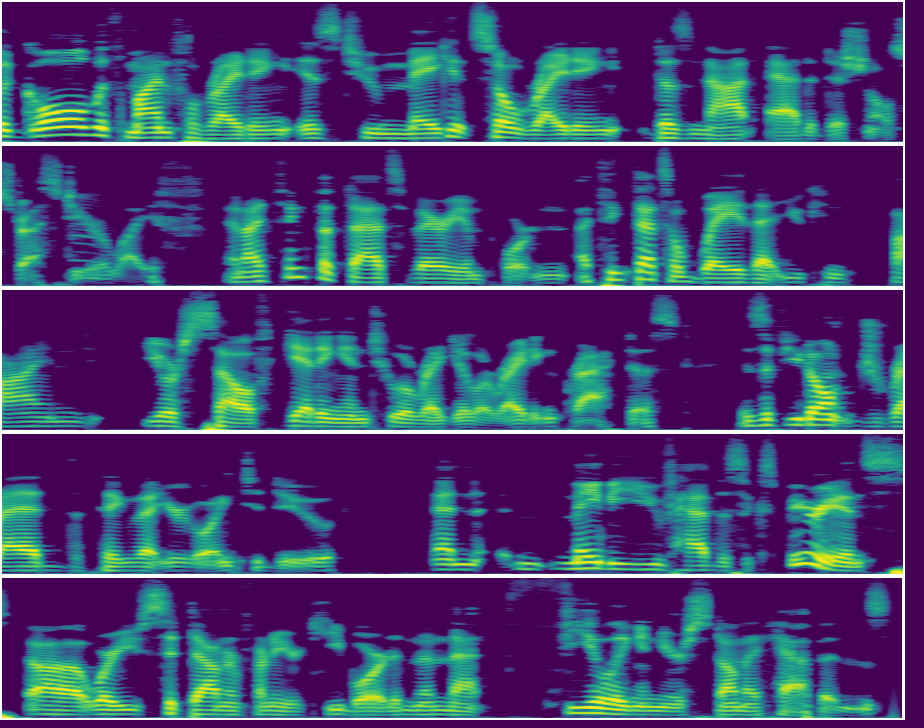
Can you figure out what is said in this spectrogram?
The goal with mindful writing is to make it so writing does not add additional stress to your life. And I think that that's very important. I think that's a way that you can find yourself getting into a regular writing practice is if you don't dread the thing that you're going to do. And maybe you've had this experience uh, where you sit down in front of your keyboard and then that feeling in your stomach happens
